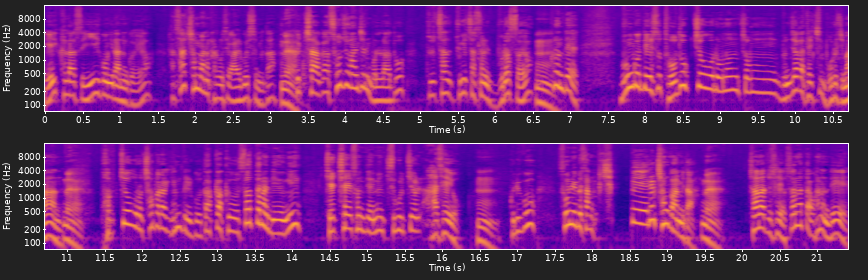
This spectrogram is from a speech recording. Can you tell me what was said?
A 클래스 220이라는 거예요. 한 4천만 원 가지고 제가 알고 있습니다. 네. 그 차가 소중한지는 몰라도 두 차, 두 개 차선을 물었어요. 음. 그런데 문거에 대해서 도덕적으로는 좀 문제가 될지 모르지만 네. 법적으로 처벌하기 힘들고 또 아까 그 썼다는 내용이 제 차에 손대면 죽을 줄 아세요. 음. 그리고 손해배상 10배를 청구합니다. 네. 전화 주세요. 써놨다고 하는데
